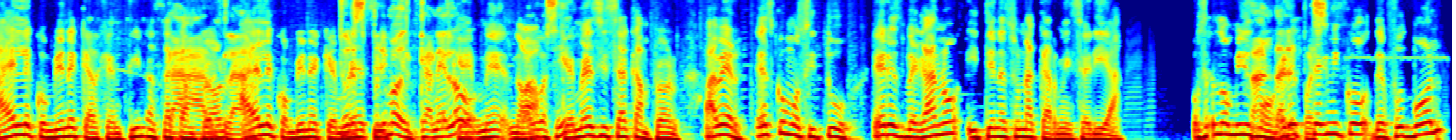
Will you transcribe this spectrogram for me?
a él le conviene que Argentina sea campeón, a él le conviene que ¿Tú eres primo del Canelo? Que no, algo así? que Messi sea campeón. A ver, es como si tú eres vegano y tienes una carnicería. O sea, es lo mismo, eres pues. técnico de fútbol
